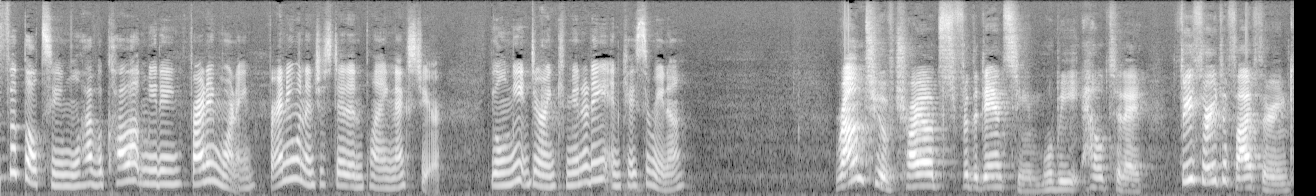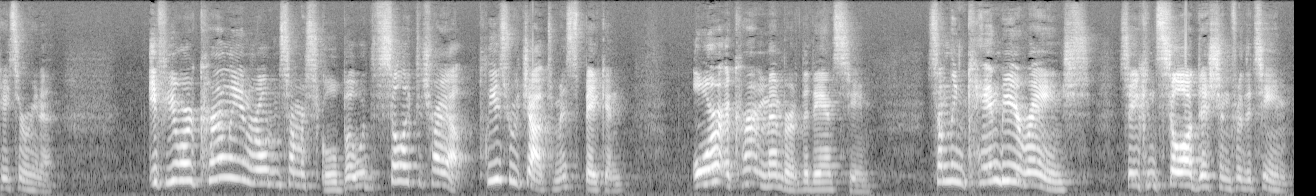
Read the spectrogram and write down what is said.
football team will have a call out meeting Friday morning for anyone interested in playing next year. You will meet during community in Case Arena. Round 2 of tryouts for the dance team will be held today, 3.30 to 5.30 in Case Arena. If you are currently enrolled in summer school but would still like to try out, please reach out to Miss Bacon or a current member of the dance team. Something can be arranged so you can still audition for the team.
